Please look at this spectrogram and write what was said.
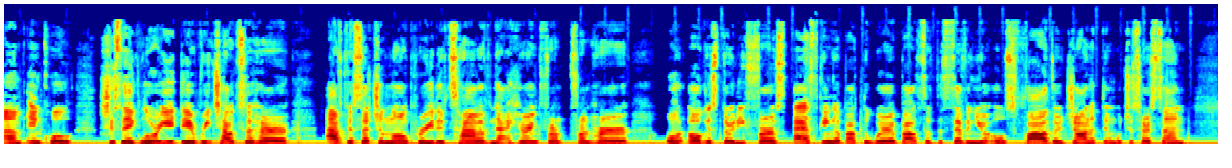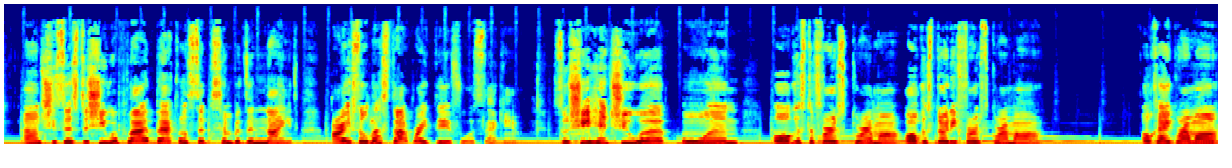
Um, end quote. She said Gloria did reach out to her after such a long period of time of not hearing from, from her on August 31st, asking about the whereabouts of the seven year old's father, Jonathan, which is her son. Um, she says that she replied back on September the 9th. All right, so let's stop right there for a second. So she hit you up on August the 1st, Grandma, August 31st, Grandma. Okay, Grandma?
